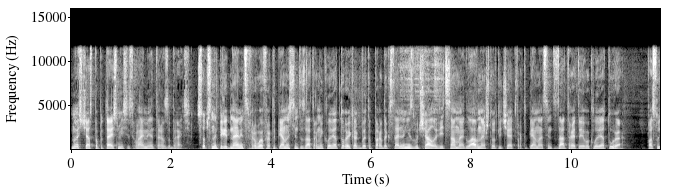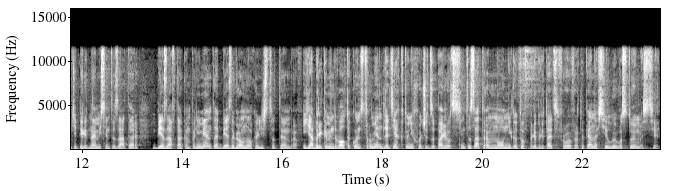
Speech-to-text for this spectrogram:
но сейчас попытаюсь вместе с вами это разобрать. Собственно, перед нами цифровое фортепиано с синтезаторной клавиатурой, как бы это парадоксально не звучало, ведь самое главное, что отличает фортепиано от синтезатора, это его клавиатура. По сути, перед нами синтезатор без автоаккомпанемента, без огромного количества тембров. И я бы рекомендовал такой инструмент для тех, кто не хочет запариваться синтезатором, но он не готов приобретать цифровой фортепиано в силу его стоимости.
